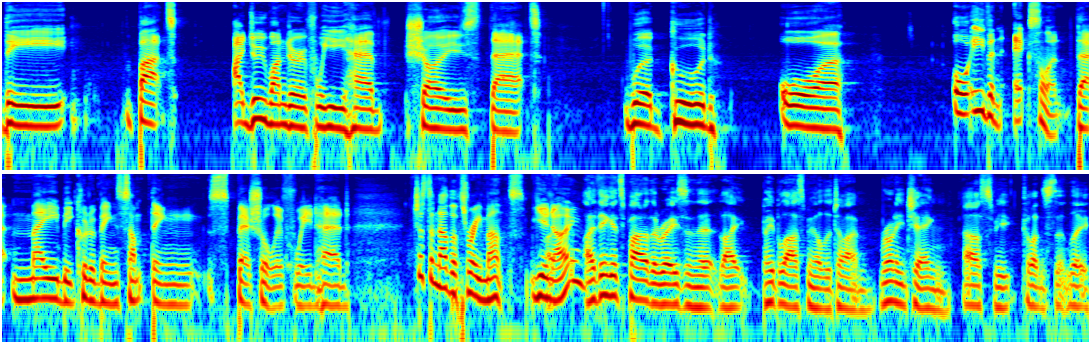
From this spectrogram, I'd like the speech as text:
The but I do wonder if we have shows that were good or or even excellent that maybe could have been something special if we'd had just another three months, you know? I think it's part of the reason that like people ask me all the time. Ronny Chieng asks me constantly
